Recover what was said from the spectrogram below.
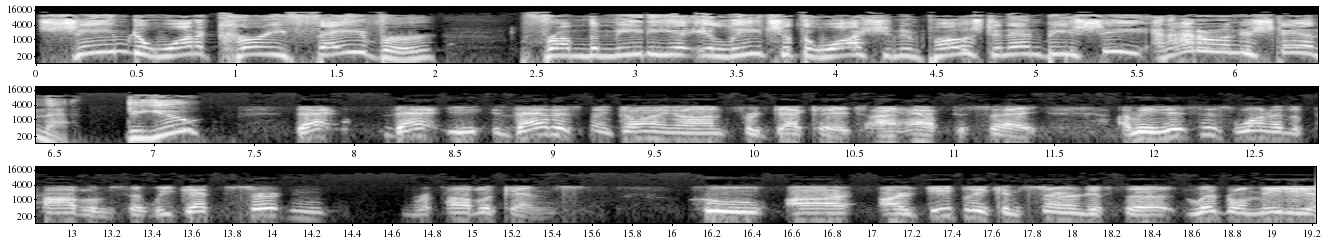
seem to want to curry favor from the media elites at the Washington Post and NBC, and I don't understand that. Do you? That that that has been going on for decades. I have to say. I mean, this is one of the problems that we get certain Republicans who are are deeply concerned if the liberal media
